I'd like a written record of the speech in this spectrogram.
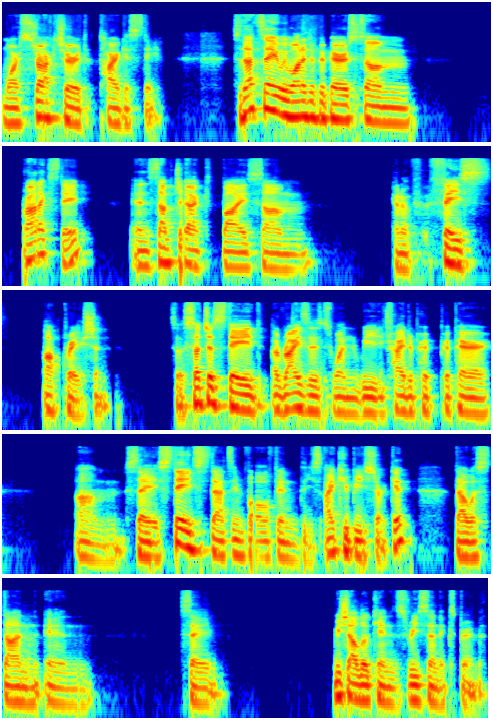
more structured target state? So let's say we wanted to prepare some product state and subject by some kind of phase operation. So such a state arises when we try to pre prepare, um, say, states that's involved in these IQP circuit that was done in, say, Mikhail Lukin's recent experiment.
